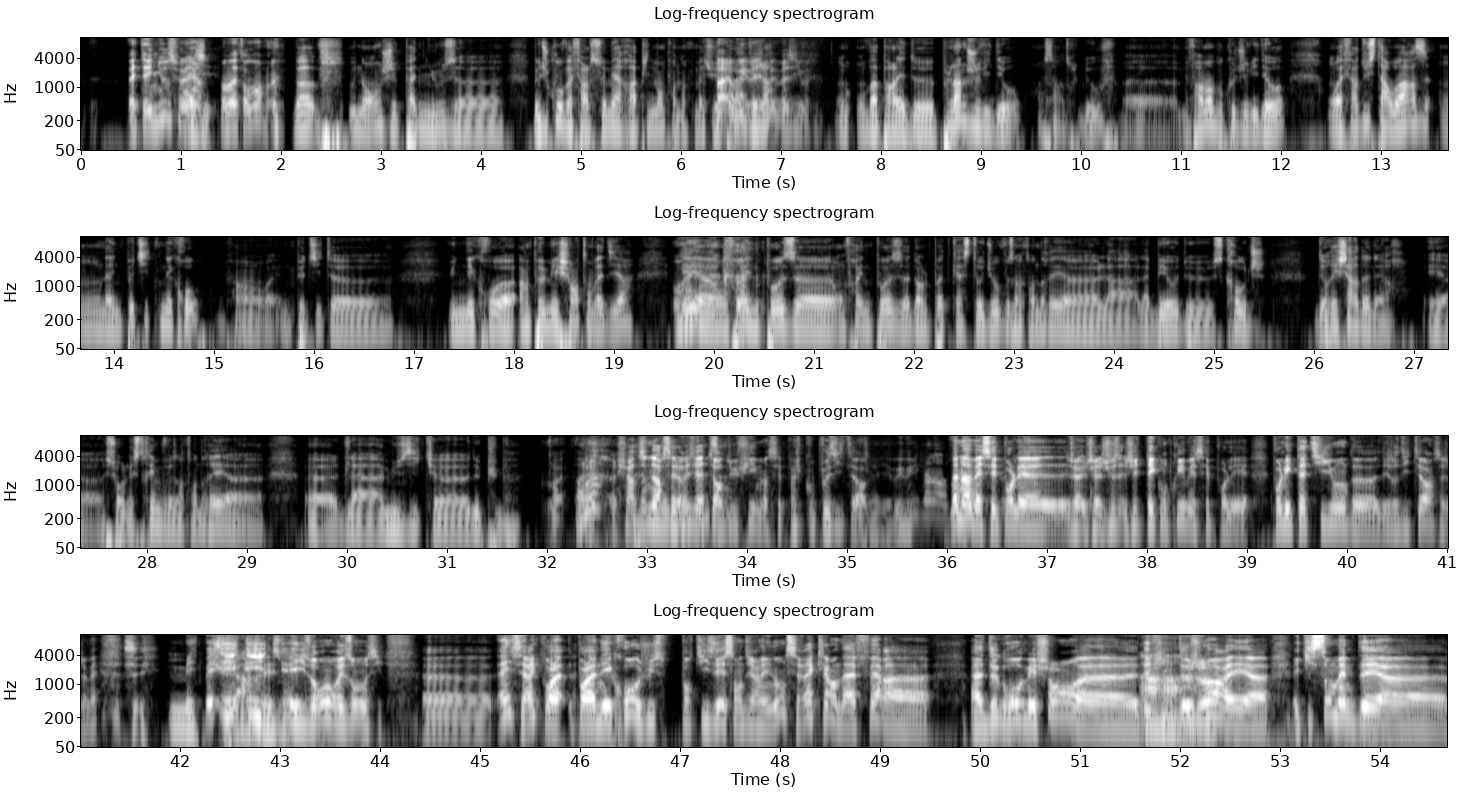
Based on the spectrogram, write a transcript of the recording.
Bah, t'as une news, Ah, En attendant Bah, pff, non, j'ai pas de news. euh. Bah, du coup, on va faire le sommaire rapidement pendant que Mathieu est Bah, là, oui, déjà. ouais. On va parler de plein de jeux vidéo. Oh, C'est un truc de ouf. euh, mais vraiment beaucoup de jeux vidéo. On va faire du Star Wars. On a une petite nécro. Enfin, ouais, une petite. euh, une nécro euh, un peu méchante, on va dire. Ouais. Et euh, on fera une pause. euh, on fera une pause dans le podcast audio. Vous entendrez euh, la, la BO de Scrooge de Richard Donner. Et sur le stream, vous entendrez de la musique de pub. Ouais. Voilà. Richard Parce Donner, c'est le réalisateur du film, hein, c'est pas le compositeur, mais oui, oui. Non, non, mais c'est pour les. été compris, mais c'est pour les pour les tatillons de- des auditeurs, on sait jamais. Mais, Mais tu et, as et- raison. et ils auront raison aussi. Euh, eh, c'est vrai que pour la, pour la nécro, juste pour teaser sans dire les noms, c'est vrai que là on a affaire à, à deux gros méchants euh, des Ah. films de genre et, euh, et qui sont même des, euh,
